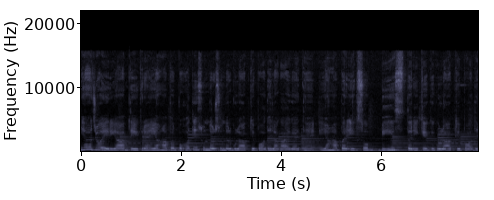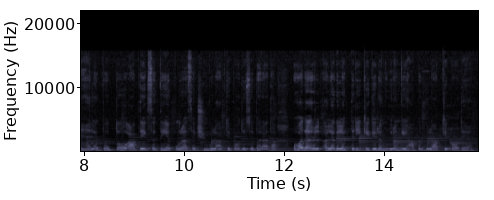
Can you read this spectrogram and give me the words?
यह जो एरिया आप देख रहे हैं, यहाँ पर बहुत ही सुंदर सुंदर गुलाब के पौधे लगाए गए थे। यहाँ पर 120 तरीके के गुलाब के पौधे हैं लगभग। तो आप देख सकते हैं यह पूरा सेक्शन गुलाब के पौधे से भरा था। बहुत अलग अलग तरीके के रंग बिरंगे यहाँ पर गुलाब के पौधे हैं।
